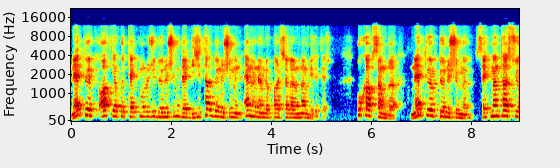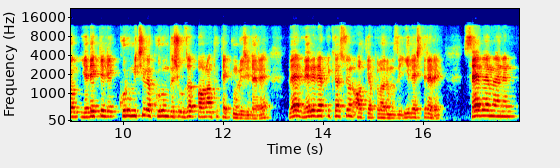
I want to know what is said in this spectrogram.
Network altyapı teknoloji dönüşümü de dijital dönüşümün en önemli parçalarından biridir. Bu kapsamda network dönüşümü, segmentasyon, yedeklilik, kurum içi ve kurum dışı uzak bağlantı teknolojileri ve veri replikasyon altyapılarımızı iyileştirerek SBM'nin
